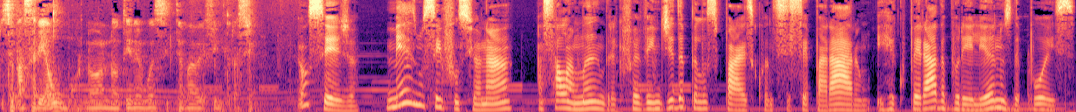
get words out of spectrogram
se pasaría humo. No, no tiene buen sistema de filtración. Ou seja, mesmo sem funcionar, a salamandra, que foi vendida pelos pais quando se separaram e recuperada por ele anos depois,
